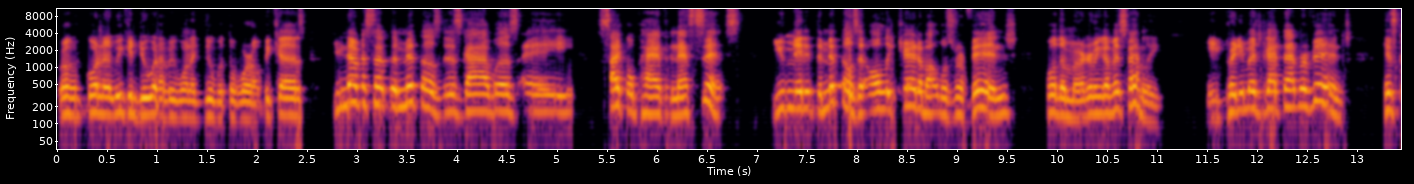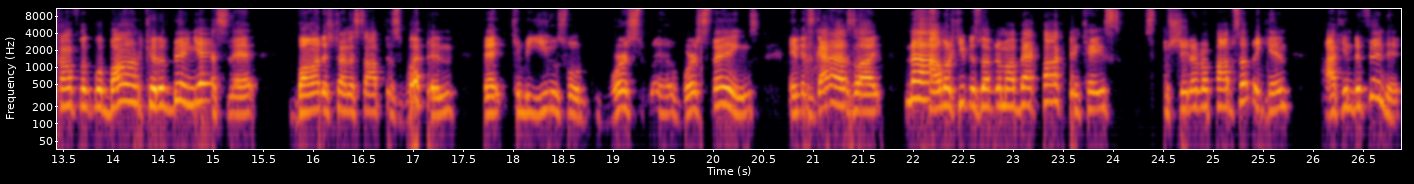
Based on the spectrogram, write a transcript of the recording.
We're going to we can do whatever we want to do with the world because you never set the mythos. This guy was a psychopath in that sense. You made it the mythos that all he cared about was revenge for the murdering of his family. He pretty much got that revenge. His conflict with Bond could have been yes that Bond is trying to stop this weapon that can be used for worse worse things, and this guy's like, nah, I'm gonna keep this weapon in my back pocket in case some shit ever pops up again, I can defend it.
